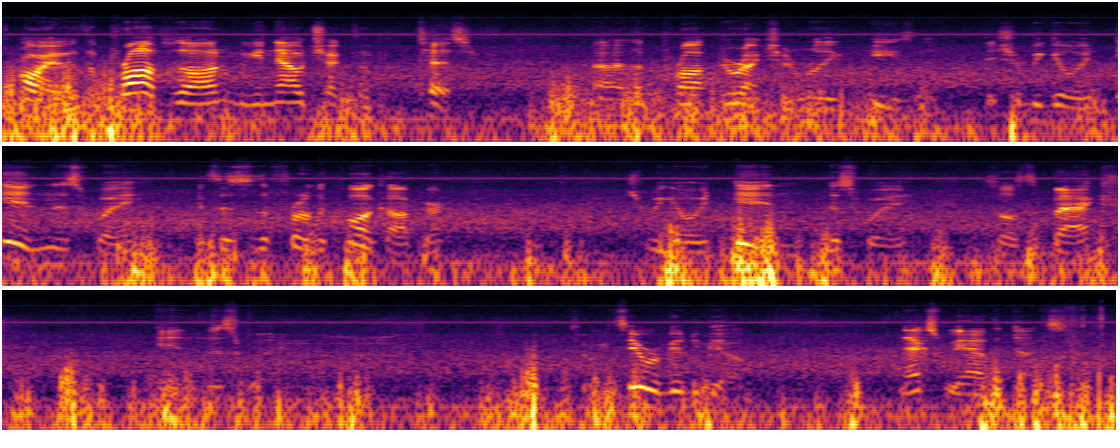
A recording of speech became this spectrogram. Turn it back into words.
Alright, with the props on, we can now check the test, uh, the prop direction really easily. It should be going in this way. If this is the front of the quadcopter, it should be going in this way. So it's the back in this way. So we can say we're good to go. Next we have the ducts.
